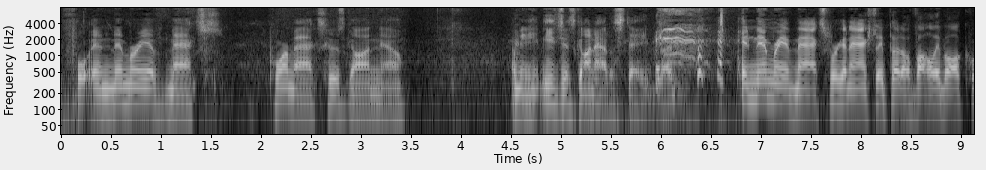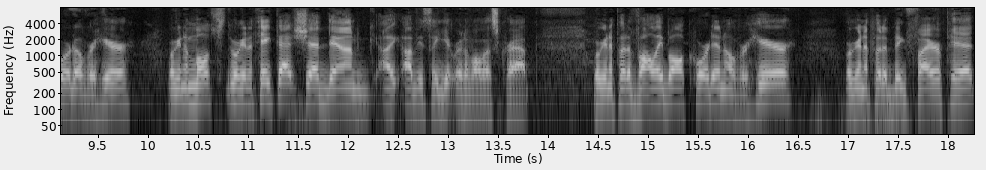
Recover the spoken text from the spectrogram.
for in memory of Max, poor Max, who's gone now. I mean, he's just gone out of state, but in memory of Max, we're going to actually put a volleyball court over here. We're going to mulch. We're going to take that shed down. Obviously, get rid of all this crap. We're going to put a volleyball court in over here. We're going to put a big fire pit,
